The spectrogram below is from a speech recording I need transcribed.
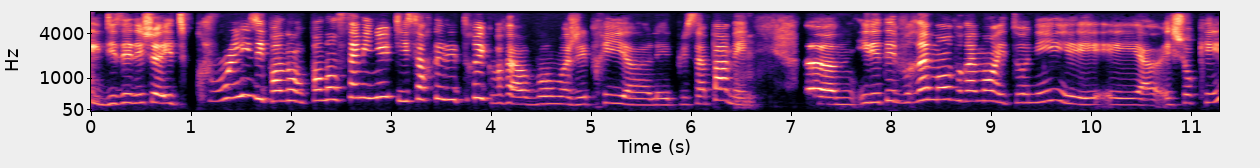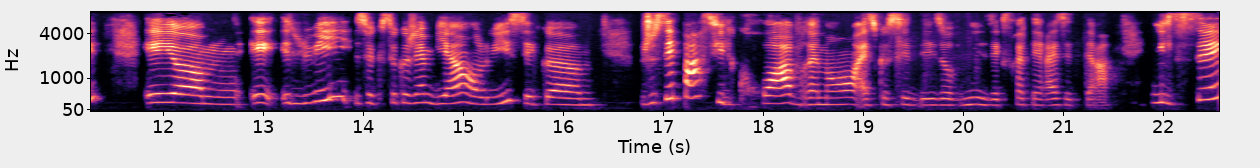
il disait des choses, it's crazy, pendant, pendant cinq minutes, il sortait des trucs. Enfin, bon, moi, j'ai pris euh, les plus sympas, mais mm. euh, il était vraiment, vraiment étonné et, et, euh, et choqué. Et, et, lui, ce, ce que j'aime bien en lui, c'est que je sais pas s'il croit vraiment, est-ce que c'est des ovnis, des extraterrestres, etc. Il sait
